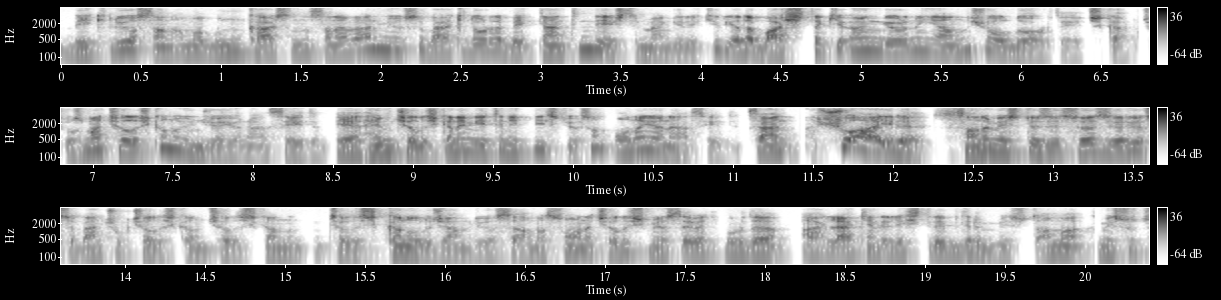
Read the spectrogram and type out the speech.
bekle bekliyorsan ama bunun karşılığını sana vermiyorsa belki de orada beklentini değiştirmen gerekir ya da baştaki öngörünün yanlış olduğu ortaya çıkar. O zaman çalışkan oyuncuya yönelseydin. Eğer hem çalışkan hem yetenekli istiyorsan ona yönelseydin. Sen şu ayrı sana Mesut Özil söz veriyorsa ben çok çalışkanım, çalışkan, çalışkan olacağım diyorsa ama sonra çalışmıyorsa evet burada ahlaken eleştirebilirim Mesut'u ama Mesut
